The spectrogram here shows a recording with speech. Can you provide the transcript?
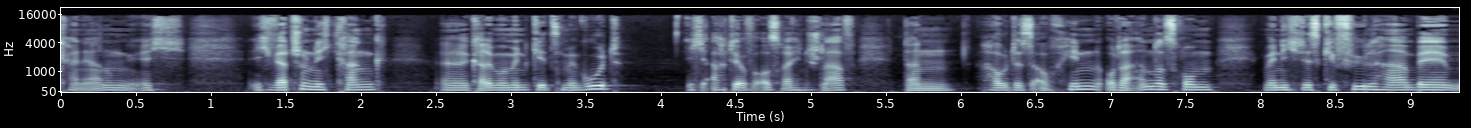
keine Ahnung, ich, ich werde schon nicht krank, äh, gerade im Moment geht's mir gut, ich achte auf ausreichend Schlaf, dann haut es auch hin oder andersrum, wenn ich das Gefühl habe,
